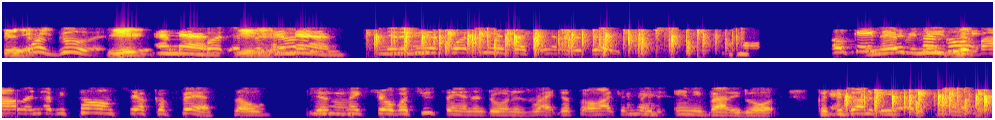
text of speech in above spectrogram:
Yes. We're good. Yeah. Amen. But if Yeah. Amen. then it is what it is at the end of the day. Okay, And every knee shall bow and every tongue shall confess. So just Mhm. make sure what you're saying and doing is right. That's all I can say to anybody, Lord, because you're going to be held accountable.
